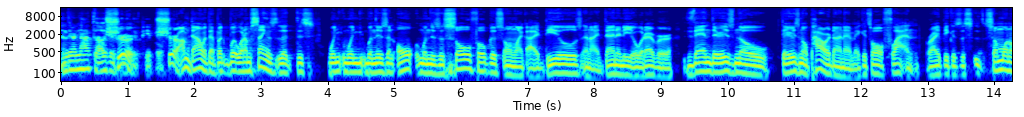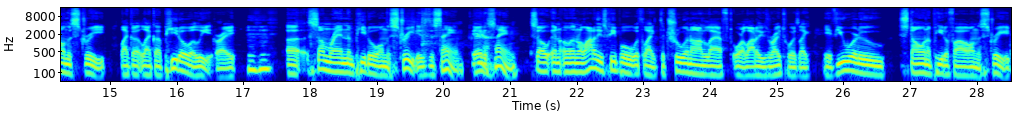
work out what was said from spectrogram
and they're not the other sure group of people. sure i'm down with that but, but what i'm saying is that this when when when there's an ol- when there's a sole focus on like ideals and identity or whatever then there is no there is no power dynamic. It's all flattened right? Because this, someone on the street like a like a pedo elite right Mhm. uh, some random pedo on the street is the same. They're Yeah. the same. So, and, in a lot of these people with like the true and on left, or a lot of these right towards, like if you were to stone a pedophile on the street,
